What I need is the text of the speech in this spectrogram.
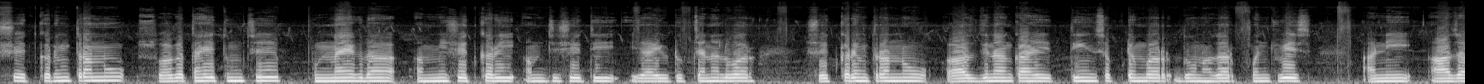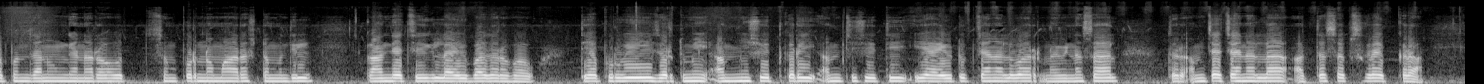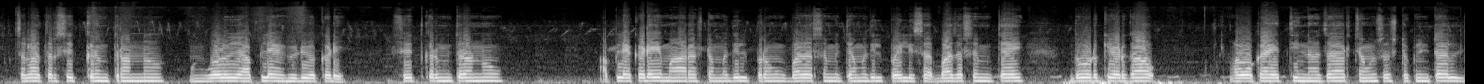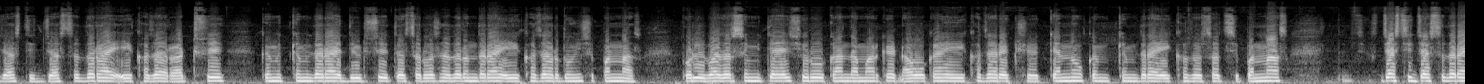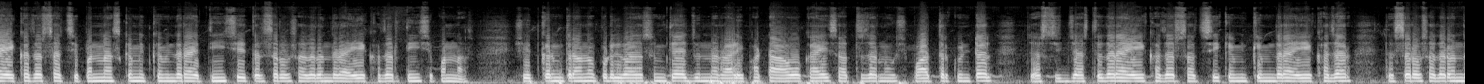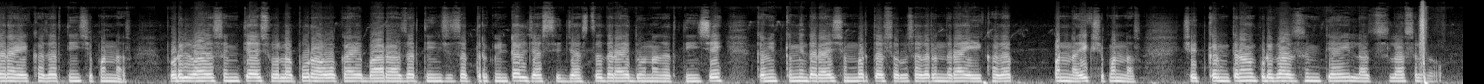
शेतकरी मित्रांनो स्वागत आहे तुमचे. पुन्हा एकदा आम्ही शेतकरी आमची शेती या यूट्यूब चॅनलवर शेतकरी मित्रांनो आज दिनांक आहे तीन सप्टेंबर दोन हजार पंचवीस आणि आज आपण जाणून घेणार आहोत संपूर्ण महाराष्ट्रामधील कांद्याचे लाईव्ह बाजारभाव. त्यापूर्वी जर तुम्ही आम्ही शेतकरी आमची शेती या यूट्यूब चॅनलवर नवीन असाल तर आमच्या चॅनलला आत्ता सबस्क्राईब करा. चला तर शेतकरी मित्रांनो मग वळूया आपल्या व्हिडिओकडे. शेतकरी मित्रांनो आपल्याकडे महाराष्ट्रामधील प्रमुख बाजार समित्यामधील पहिली स बाजार समिती आहे दोड केडगाव आवक आहे तीन हजार चौसष्ट क्विंटल जास्तीत जास्त दर आहे एक हजार आठशे कमीत कमी दर आहे दीडशे तर सर्वसाधारण दर आहे एक हजार दोनशे पन्नास. पुढील बाजार समिती आहे शिरूर कांदा मार्केट. आवक आहे एक हजार एकशे एक्क्याण्णव कमीत कमी दर आहे एक हजार सातशे पन्नास. जास्तीत जास्त दर आहे एक हजार सातशे पन्नास कमीत कमी दर आहे तीनशे तर सर्वसाधारण दर आहे एक हजार तीनशे पन्नास. शेतकरी मित्रांनो पुढील बाजार समिती आहे जुन्नर राळी फाटा आवक आहे सात हजार नऊशे बहात्तर क्विंटल. जास्तीत जास्त दर आहे एक हजार सातशे कमीत कमी दर आहे एक हजार तर सर्वसाधारण दर आहे एक हजार तीनशे पन्नास. पुढील बाजार समिती आहे सोलापूर आवक आहे बारा हजार तीनशे सत्तर क्विंटल. जास्तीत जास्त दर आहे दोन हजार तीनशे कमीत कमी दर आहे शंभर तर सर्वसाधारण दर आहे एक हजार पन्नास. एकशे पन्नास. शेतकरी मित्रांनो पुढे बाजार समिती आहे. लाच लासलगाव.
